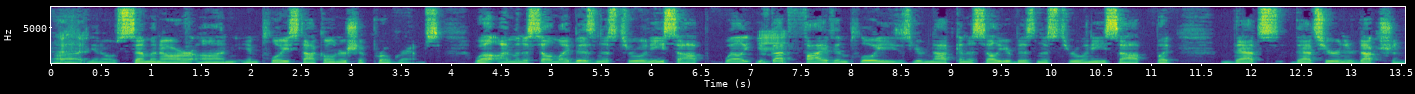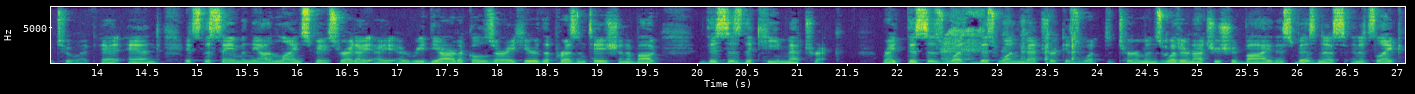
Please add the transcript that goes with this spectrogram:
uh, you know seminar on employee stock ownership programs well i'm going to sell my business through an esop well you've got five employees. You're not going to sell your business through an esop but that's that's your introduction to it. And it's the same in the online space right? I, I, read the articles or i hear the presentation about this is the key metric right? This is what this one metric is what determines whether or not you should buy this business. And it's like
